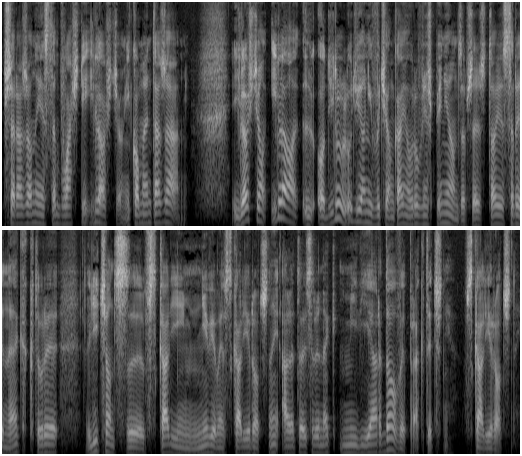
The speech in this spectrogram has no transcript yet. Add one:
przerażony jestem właśnie ilością i komentarzami. Ilością, ile, od ilu ludzi oni wyciągają również pieniądze? Przecież to jest rynek, który licząc w skali, nie wiem, w skali rocznej, ale to jest rynek miliardowy praktycznie w skali rocznej.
